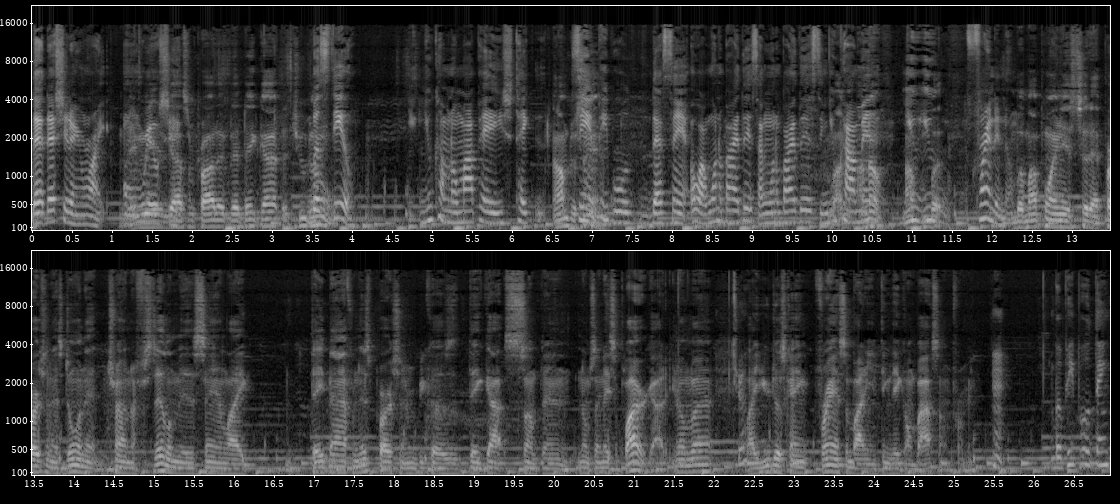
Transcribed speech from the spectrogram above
that that shit ain't right they on may real shit. got some product that they got that you don't But still, you coming on my page, take I'm just seeing saying. people that saying, "Oh, I want to buy this, I want to buy this," and you I I comment, know. you you friending them. But my point is to that person that's doing it, trying to steal them, is saying like they buying from this person because they got something. You know what I'm saying? They supplier got it. You know what I'm saying? True. Like you just can't friend somebody and think they gonna buy something from you. Mm. But people think,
